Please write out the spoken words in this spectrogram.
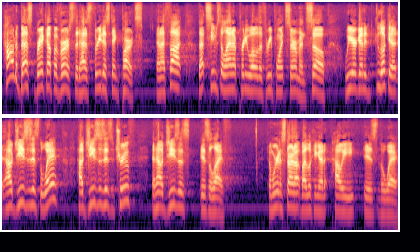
how to best break up a verse that has three distinct parts. And I thought that seems to line up pretty well with a three point sermon. So we are going to look at how Jesus is the way, how Jesus is the truth, and how Jesus is the life. And we're going to start out by looking at how he is the way.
